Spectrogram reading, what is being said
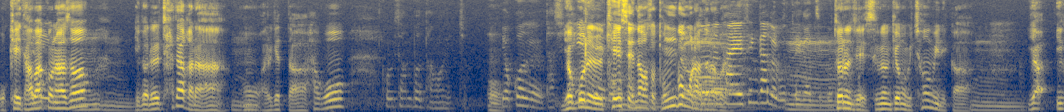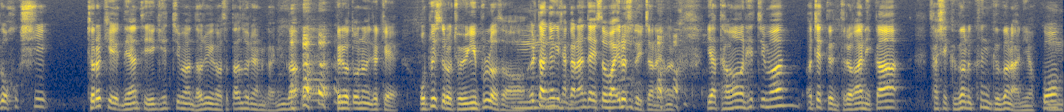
오케이 다 받고 나서 음, 이거를 찾아가라. 어 알겠다 하고 거기서 한 번 당황했죠. 어. 여권을 다시 여권을. 케이스에 넣어서 동봉을 하더라고요. 할 생각을 못 해가지고. 저는 이제 그런 경험이 처음이니까 음. 야 이거 혹시 저렇게 내한테 얘기했지만 나중에 가서 딴소리 하는 거 아닌가? 그리고 또는 이렇게 오피스로 조용히 불러서 일단 여기 잠깐 앉아 있어 봐 이럴 수도 있잖아요. 야 당황은 했지만 어쨌든 들어가니까 사실 그거는 큰 그건 아니었고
